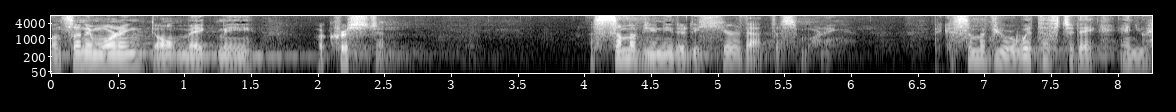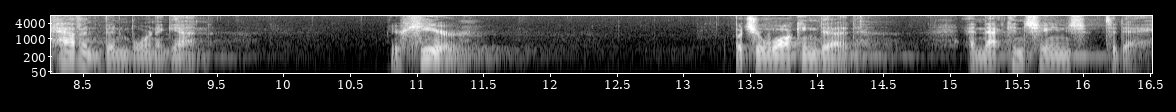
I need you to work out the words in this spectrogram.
on Sunday morning don't make me a Christian. Some of you needed to hear that this morning because some of you are with us today and you haven't been born again. You're here, but you're walking dead. And that can change today.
